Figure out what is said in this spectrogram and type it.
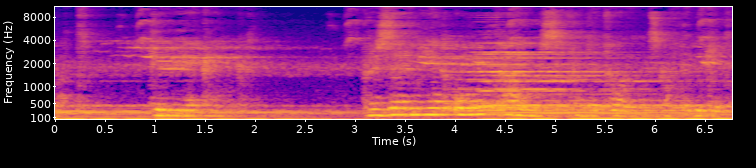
But give me a drink. Preserve me at all times from the toils of the wicked.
